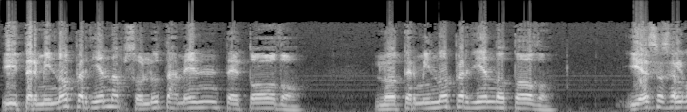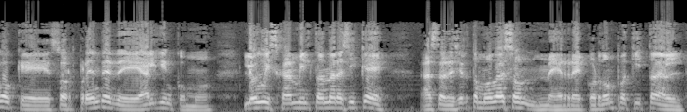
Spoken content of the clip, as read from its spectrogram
y terminó perdiendo absolutamente todo. Lo terminó perdiendo todo. Y eso es algo que sorprende de alguien como Lewis Hamilton. Ahora sí que hasta de cierto modo eso me recordó un poquito al,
